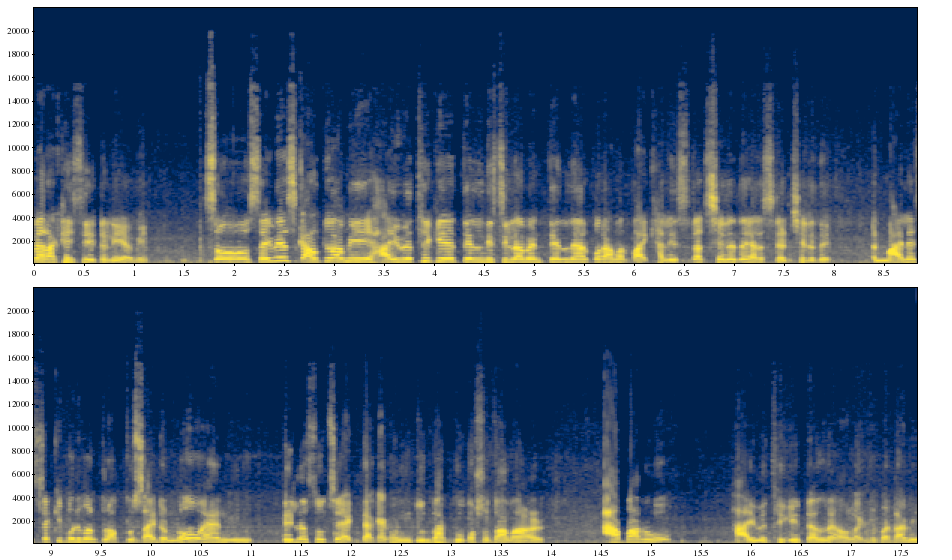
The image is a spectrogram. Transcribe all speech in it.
প্যারা খাইছি এটা নিয়ে আমি। সো সেভিস কালকেও আমি হাইওয়ে থেকে তেল নিছিলাম and তেল নেওয়ার পর আমার বাইক খালি স্টার্ট ছেড়ে দেয় আর স্টার্ট ছেড়ে দেয়। অ্যান্ড মাইলেজটা কি পরিমাণ ড্রপ করছে আই ডোন্ট নো অ্যান্ড তেলস হচ্ছে এক ডাক এখন দুর্ভাগ্যবশত আমার আবারও হাইওয়ে থেকে তেল নেওয়া লাগবে বাট আমি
